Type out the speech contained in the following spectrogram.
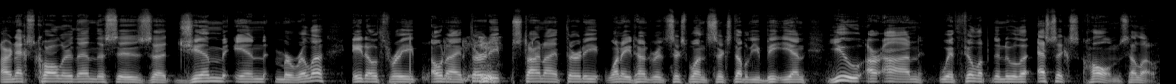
our next caller. Then this is uh, Jim in Marilla, 803-0930, star 930, 1-800-616 WBEN. You are on with Philip Nanula, Essex Homes. Hello.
